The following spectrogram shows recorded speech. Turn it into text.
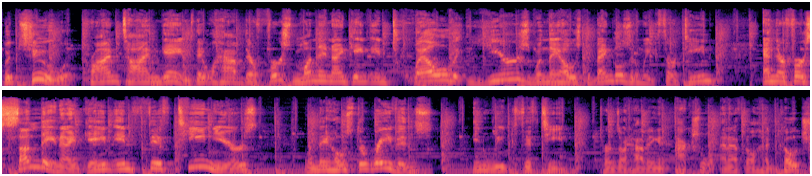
but two primetime games. They will have their first Monday night game in 12 years when they host the Bengals in week 13, and their first Sunday night game in 15 years when they host the Ravens in week 15. Turns out having an actual NFL head coach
